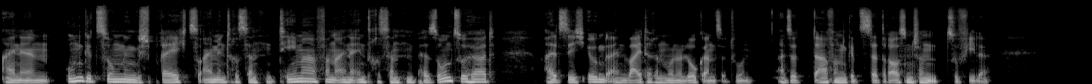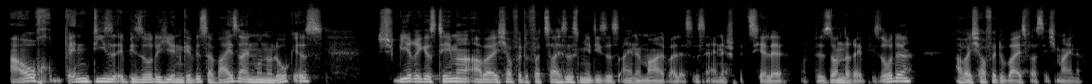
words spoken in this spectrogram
einem ungezwungenen Gespräch zu einem interessanten Thema von einer interessanten Person zuhört, als sich irgendeinen weiteren Monolog anzutun. Also davon gibt es da draußen schon zu viele. Auch wenn diese Episode hier in gewisser Weise ein Monolog ist, schwieriges Thema, aber ich hoffe, du verzeihst es mir dieses eine Mal, weil es ist eine spezielle und besondere Episode. Aber ich hoffe, du weißt, was ich meine.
